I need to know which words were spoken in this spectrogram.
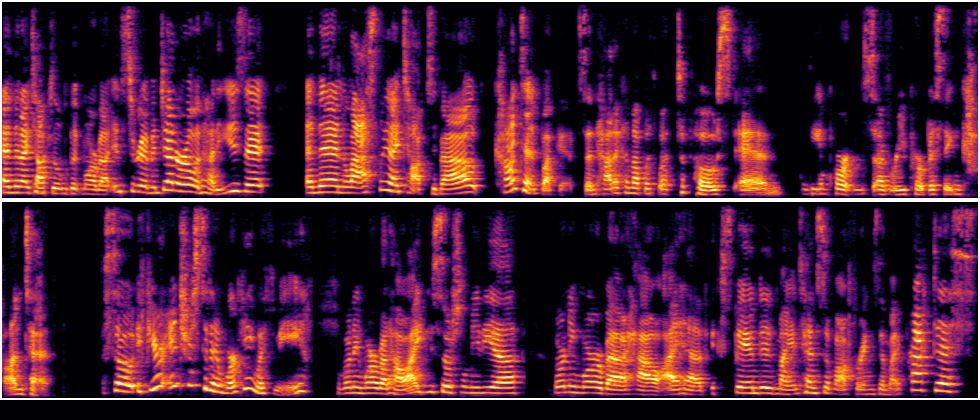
And then I talked a little bit more about Instagram in general and how to use it. And then lastly, I talked about content buckets and how to come up with what to post and the importance of repurposing content. So if you're interested in working with me, learning more about how I use social media, learning more about how I have expanded my intensive offerings in my practice,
